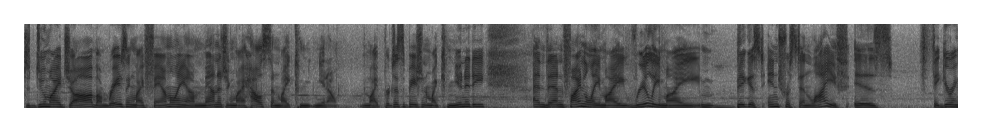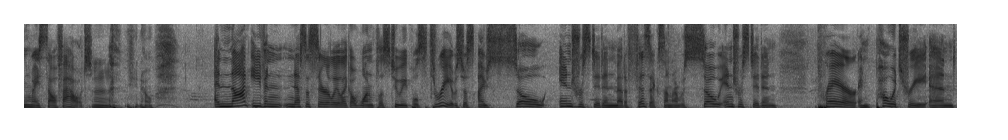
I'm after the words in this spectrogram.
to do my job. I'm raising my family. I'm managing my house and my, com- you know, my participation in my community. And then finally, my really my biggest interest in life is figuring myself out. Mm. you know, and not even necessarily like a one plus two equals three. It was just I was so interested in metaphysics, and I was so interested in prayer and poetry and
